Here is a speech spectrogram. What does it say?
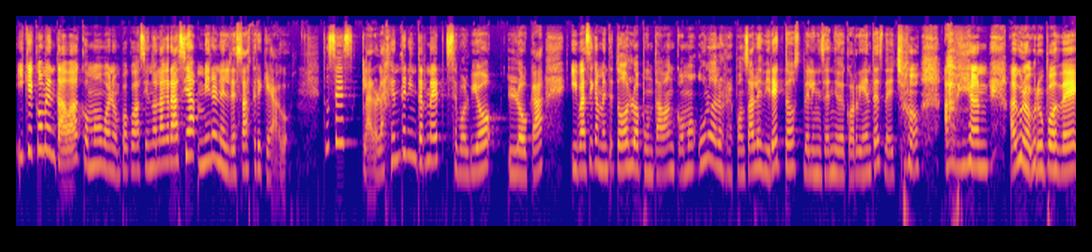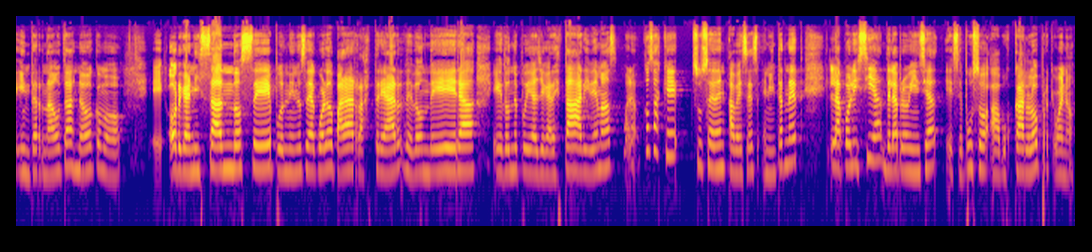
Y que comentaba como, bueno, un poco haciendo la gracia, miren el desastre que hago. Entonces, claro, la gente en Internet se volvió loca y básicamente todos lo apuntaban como uno de los responsables directos del incendio de Corrientes. De hecho, habían algunos grupos de internautas, ¿no? Como eh, organizándose, poniéndose de acuerdo para rastrear de dónde era, eh, dónde podía llegar a estar y demás. Bueno, cosas que suceden a veces en Internet. La policía de la provincia eh, se puso a buscarlo porque, bueno,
